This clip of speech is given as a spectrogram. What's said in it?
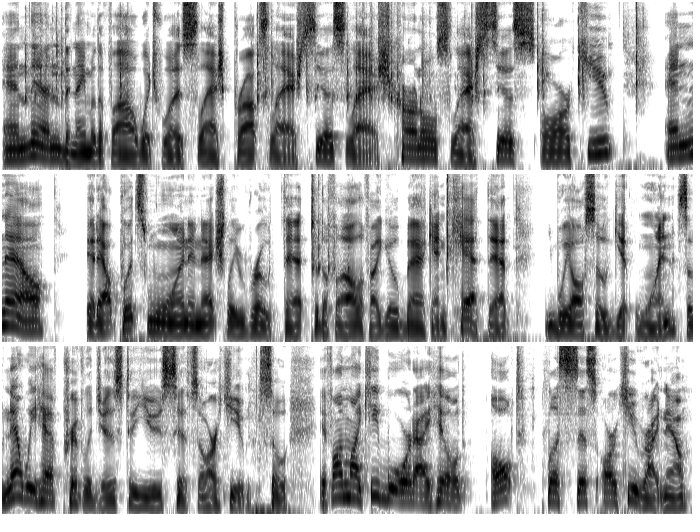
and then the name of the file, which was slash proc slash sys slash kernel slash sys sysrq. And now it outputs one and actually wrote that to the file. If I go back and cat that, we also get one. So now we have privileges to use sysrq. So if on my keyboard I held alt plus sysrq right now,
